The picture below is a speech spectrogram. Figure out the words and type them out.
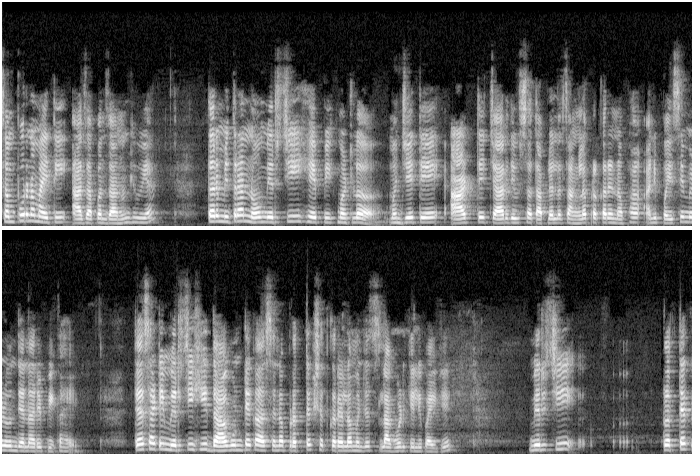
संपूर्ण माहिती आज आपण जाणून घेऊया. तर मित्रांनो मिरची हे पीक म्हटलं म्हणजे ते आठ ते चार दिवसात आपल्याला चांगल्या प्रकारे नफा आणि पैसे मिळवून देणारे पीक आहे. त्यासाठी मिरची ही दहा गुंठे का असेना प्रत्येक शेतकऱ्याला म्हणजेच लागवड केली पाहिजे. मिरची प्रत्येक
